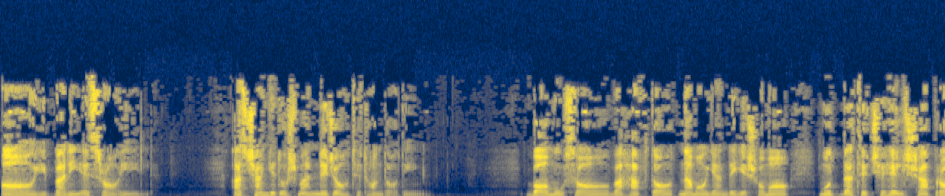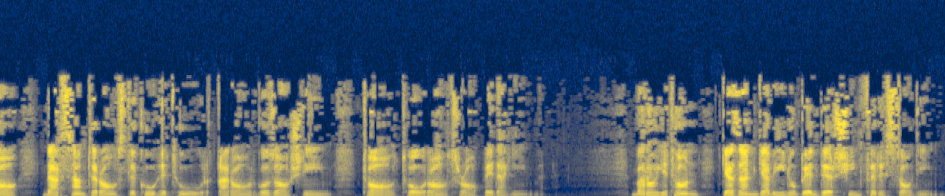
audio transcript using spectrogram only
آی بنی اسرائیل از چنگ دشمن نجاتتان دادیم. با موسا و هفتاد نماینده شما مدت چهل شب را در سمت راست کوه تور قرار گذاشتیم تا تورات را بدهیم برایتان گزنگبین و بلدرشین فرستادیم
